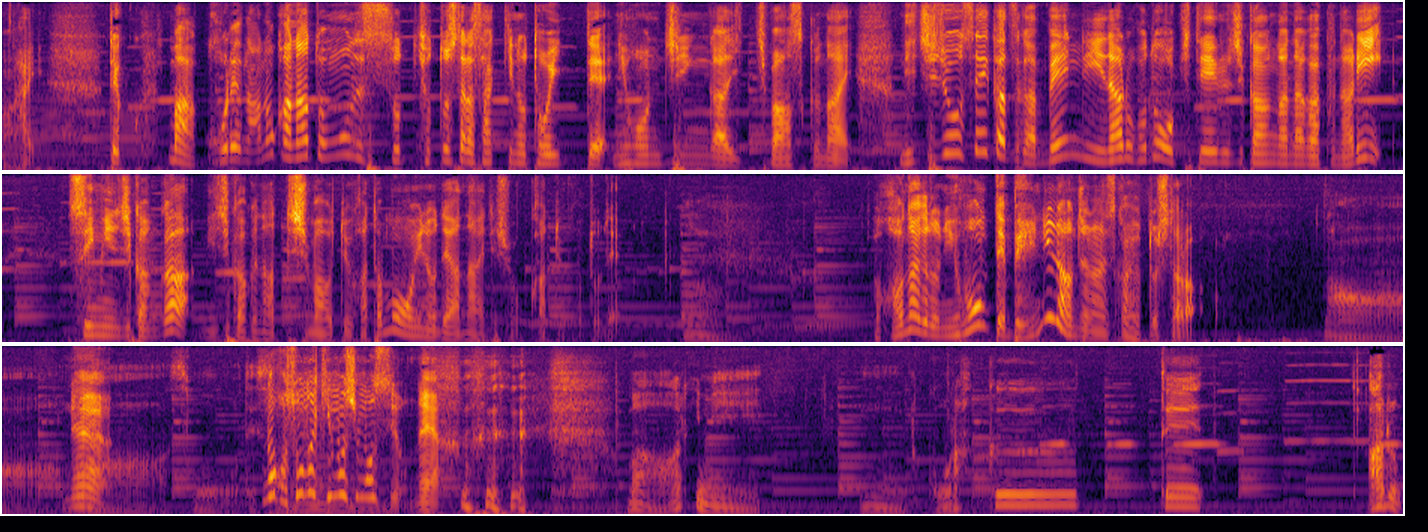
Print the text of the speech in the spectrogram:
はい。で、まあ、これなのかなと思うんです。ひょっとしたらさっきの問いって、日本人が一番少ない。日常生活が便利になるほど起きている時間が長くなり、睡眠時間が短くなってしまうという方も多いのではないでしょうかということで。うんわかんないけど、日本って便利なんじゃないですか、ひょっとしたら。ああねまあそうですねなんかそんな気もしますよね。まあある意味、うん、娯楽ってある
